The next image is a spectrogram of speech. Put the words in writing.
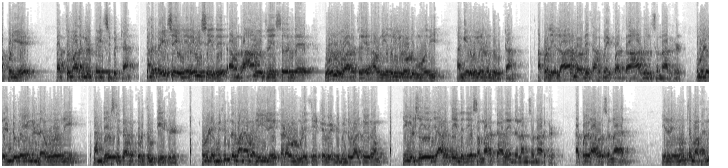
அப்படியே பத்து மாதங்கள் பயிற்சி பெற்றான். அந்த பயிற்சியை நிறைவு செய்து அவன் ராணுவத்திலே சேர்ந்த ஒரு வாரத்திலே அவன் எதிரிகளோடு மோதி அங்கே உயிரிழந்து விட்டான். அப்பொழுது எல்லாரும் அவருடைய தகப்பனை பார்த்து ஆறுதல் சொன்னார்கள். உங்களுடைய ரெண்டு பையங்கள்ல ஒருவனை நம் தேசத்துக்காக கொடுத்து விட்டீர்கள். உங்களுடைய மிகுந்த மன வழியிலே கடவுள் உங்களை தேற்ற வேண்டும் என்று வாழ்த்துகிறோம். நீங்கள் செய்த தியாகத்தை இந்த தேசம் மறக்காது என்றெல்லாம் சொன்னார்கள். அப்பொழுது அவர் சொன்னார் என்னுடைய மூத்த மகன்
